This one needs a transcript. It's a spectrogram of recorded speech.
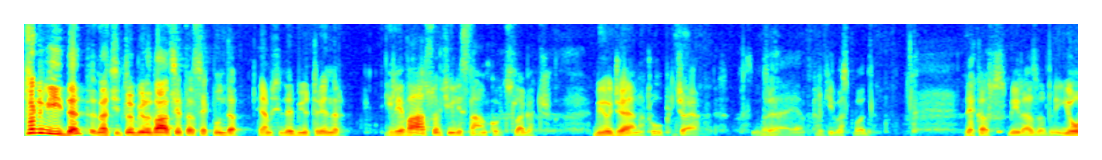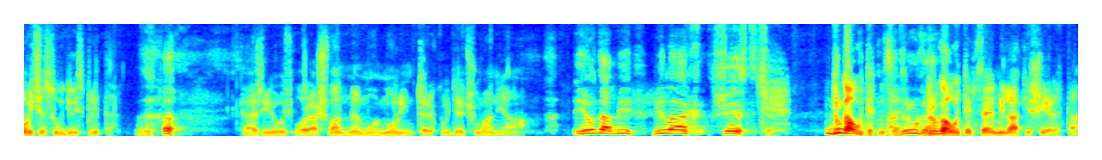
prvi det, znači to je bilo 20 sekunda, ja mislim da je bio trener, ili je Vasović ili Stanković, slagač. Bio Džaja na klupi, Džaja. Džaja veliki gospodin. Neka su mi razvodili. Jović je sudio iz Splita. Kaže, Jović, moraš van, nemoj, molim te, rekao, gdje ću van ja. I onda mi, Milak Šestića. Druga utekmica. A druga? Druga utekmica je Milak i Šereta.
